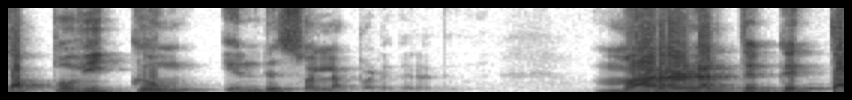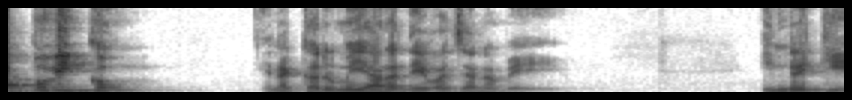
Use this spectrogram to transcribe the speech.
தப்புவிக்கும் என்று சொல்லப்படுகிறது. மரணத்துக்கு தப்புவிக்கும் எனக்கு அருமையான தேவ ஜனமே இன்றைக்கு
